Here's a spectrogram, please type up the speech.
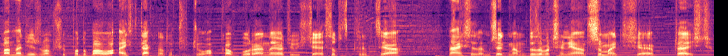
Mam nadzieję, że wam się podobało, a jeśli tak, no to oczywiście łapka w górę, no i oczywiście subskrypcja. No a ja się z wami żegnam. Do zobaczenia, trzymajcie się, cześć!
